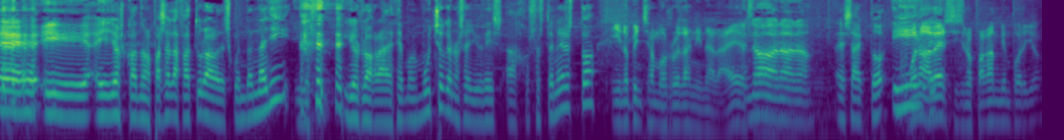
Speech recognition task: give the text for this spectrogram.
Eh, y ellos cuando nos pasan la factura lo descuentan de allí y os, y os lo agradecemos mucho que nos ayudéis a sostener esto. Y no pinchamos ruedas ni nada, ¿eh? O sea, No, no, no. Exacto. Y, Bueno, a ver si se nos pagan bien por ello.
